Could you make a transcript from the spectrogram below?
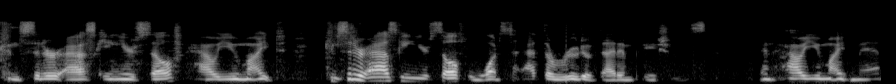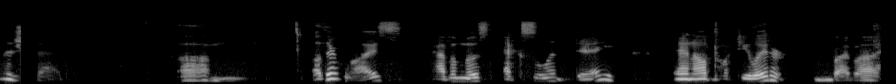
consider asking yourself how you might consider asking yourself what's at the root of that impatience and how you might manage that. Um, otherwise, have a most excellent day, and I'll talk to you later. Bye bye.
